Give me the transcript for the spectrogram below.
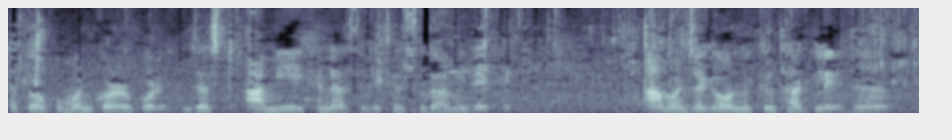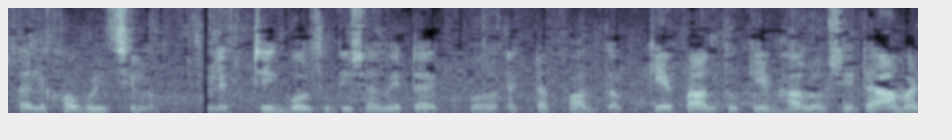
এত অপমান করার পরে জাস্ট আমি এখানে আছি দেখে শুধু আমি দেখাই। আমার জায়গায় অন্য কেউ থাকলে হ্যাঁ তাহলে খবরই ছিল। ঠিক বলছো তিশা মেয়েটা এখন একটা ফালতু। কে ফালতু, কে ভালো, সেটা আমার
